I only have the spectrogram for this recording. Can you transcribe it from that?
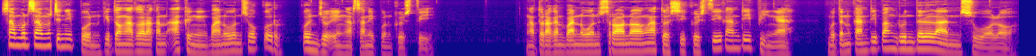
sampun samestinipun kita ngaturaken agenging panuwun syukur kunjuk ing ngarsanipun Gusti. Ngaturaken panuwun srana ngadosi Gusti kanthi bingah, mboten kanthi pangrundel lan suwala.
